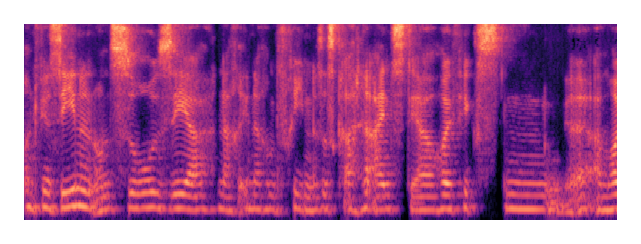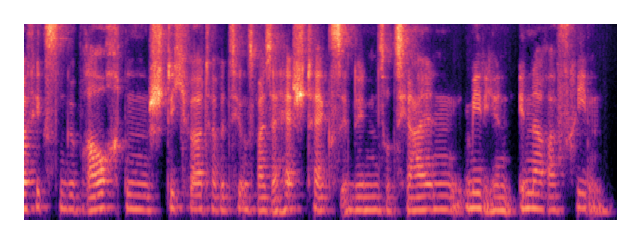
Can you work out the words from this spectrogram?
Und wir sehnen uns so sehr nach innerem Frieden. Das ist gerade eins der häufigsten, äh, am häufigsten gebrauchten Stichwörter beziehungsweise Hashtags in den sozialen Medien. Innerer Frieden.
